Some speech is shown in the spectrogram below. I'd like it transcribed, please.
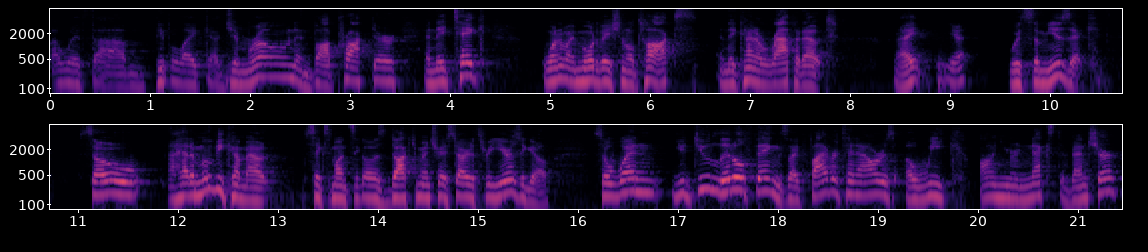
uh, with um, people like uh, Jim Rohn and Bob Proctor, and they take one of my motivational talks and they kind of wrap it out, right, yeah. with some music. So I had a movie come out six months ago. It was a documentary I started three years ago. So when you do little things like five or ten hours a week on your next venture,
